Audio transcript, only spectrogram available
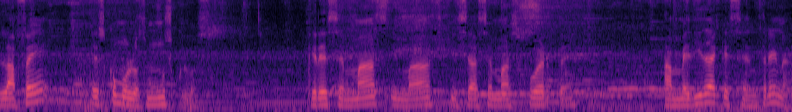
La fe es como los músculos, crece más y más y se hace más fuerte a medida que se entrena.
